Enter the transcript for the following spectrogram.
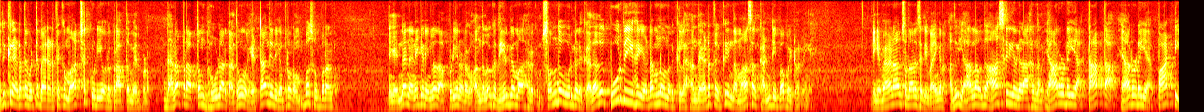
இருக்கிற இடத்த விட்டு வேறு இடத்துக்கு மாற்றக்கூடிய ஒரு பிராப்தம் ஏற்படும். தன பிராப்தம் தூளாக இருக்கும். அதுவும் எட்டாம் தேதிக்கு அப்புறம் ரொம்ப சூப்பராக இருக்கும். நீங்கள் என்ன நினைக்கிறீங்களோ அது அப்படியே நடக்கும். அந்தளவுக்கு தீர்க்கமாக இருக்கும். சொந்த ஊர்களுக்கு அதாவது பூர்வீக இடம்னு ஒன்று இருக்குல்ல அந்த இடத்துக்கு இந்த மாதம் கண்டிப்பாக போயிட்டு வருவீங்க. நீங்கள் வேணாம்னு சொன்னாலும் சரி பயங்கரம். அதுவும் யாரெல்லாம் வந்து ஆசிரியர்களாக இருந்தாலும் யாருடைய தாத்தா யாருடைய பாட்டி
